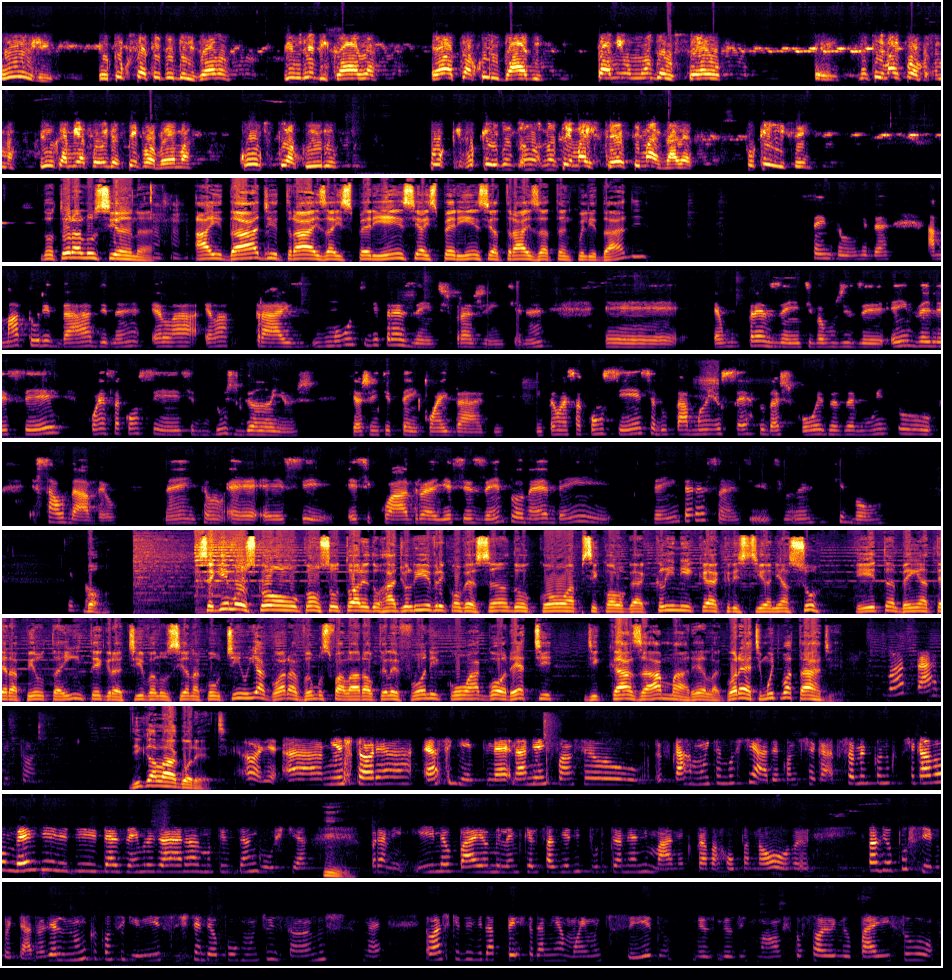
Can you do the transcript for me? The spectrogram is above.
Hoje, Eu tô com 72 anos, vivo dentro de casa, é uma tranquilidade. Para mim o mundo é o céu. Não tem mais problema. Vivo com a minha família sem problema. Curso tranquilo. Porque, porque não, não tem mais estresse, tem mais nada. Por que isso, hein? Doutora Luciana, a idade traz a experiência, a experiência traz a tranquilidade? Sem dúvida. A maturidade, né, ela, ela traz um monte de presentes para a gente, né? É, é um presente, vamos dizer, envelhecer com essa consciência dos ganhos que a gente tem com a idade. Então, essa consciência do tamanho certo das coisas é muito saudável. Né? Então, é, é, esse, esse quadro aí, esse exemplo, né, é bem, bem interessante isso, né? Que bom. Que bom. bom. Seguimos com o consultório do Rádio Livre, conversando com a psicóloga clínica Cristiane Assur e também a terapeuta integrativa Luciana Coutinho. E agora vamos falar ao telefone com a Gorete de Casa Amarela. Gorete, muito boa tarde. Boa tarde, Tony. Diga lá, Gorete. Olha, a minha história é a seguinte, né? Na minha infância eu, eu ficava muito angustiada quando chegava, principalmente quando chegava o mês de, de dezembro já era motivo de angústia hum. para mim. E meu pai, eu me lembro que ele fazia de tudo para me animar, né? Comprava roupa nova, fazia o possível, coitado, mas ele nunca conseguiu. E isso se estendeu por muitos anos, né? Eu acho que devido à perca da minha mãe muito cedo, meus, meus irmãos, ficou só eu e meu pai, isso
